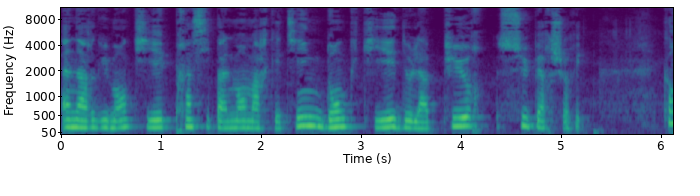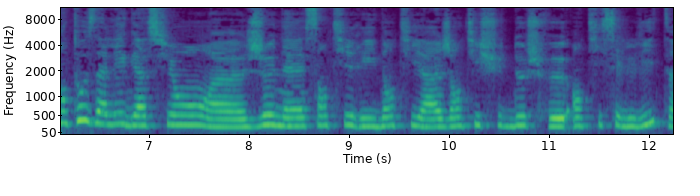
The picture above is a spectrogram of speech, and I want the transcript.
un argument qui est principalement marketing, donc qui est de la pure supercherie. Quant aux allégations jeunesse, anti-rides, anti-âge, anti-chute de cheveux, anti-cellulite,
